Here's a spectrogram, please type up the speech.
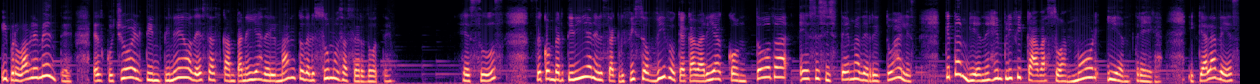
y probablemente escuchó el tintineo de esas campanillas del manto del sumo sacerdote. Jesús se convertiría en el sacrificio vivo que acabaría con todo ese sistema de rituales que también ejemplificaba su amor y entrega y que a la vez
